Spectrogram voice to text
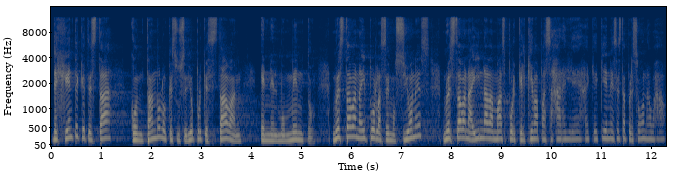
de gente que te está contando lo que sucedió porque estaban en el momento. No estaban ahí por las emociones, no estaban ahí nada más porque el qué va a pasar, ¿quién es esta persona? Wow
